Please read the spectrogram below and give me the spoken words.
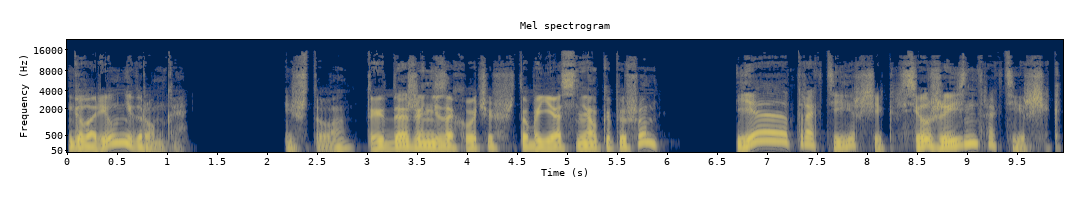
Говорил негромко. «И что, ты даже не захочешь, чтобы я снял капюшон?» «Я трактирщик, всю жизнь трактирщик.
